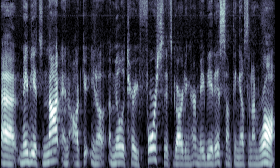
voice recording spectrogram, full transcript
uh, maybe it's not an you know a military force that's guarding her. Maybe it is something else, and I'm wrong.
